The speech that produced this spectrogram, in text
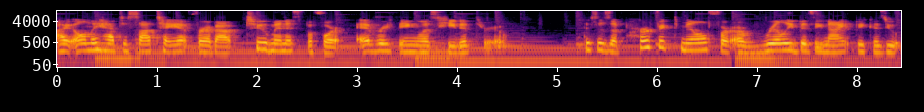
I only had to saute it for about two minutes before everything was heated through. This is a perfect meal for a really busy night because you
